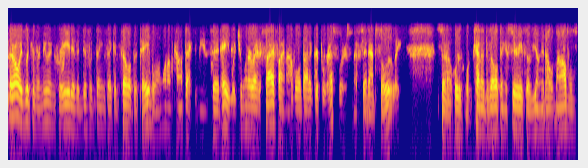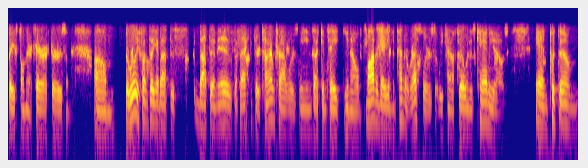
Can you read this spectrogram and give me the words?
they're always looking for new and creative and different things they can fill at the table. And one of them contacted me and said, "Hey, would you want to write a sci-fi novel about a group of wrestlers?" And I said, "Absolutely." So we're, we're kind of developing a series of young adult novels based on their characters. And um, the really fun thing about this about them is the fact that they're time travelers means I can take you know modern day independent wrestlers that we kind of throw in as cameos and put them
